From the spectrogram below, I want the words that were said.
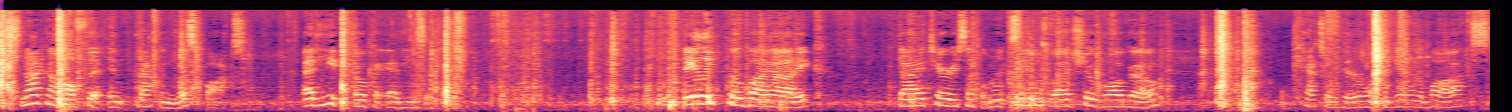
It's not gonna all fit in back in this box. Adhe- okay, adhesive. Daily probiotic, dietary supplement, same as what I showed a while ago. Cats over here wanting to get in the box.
